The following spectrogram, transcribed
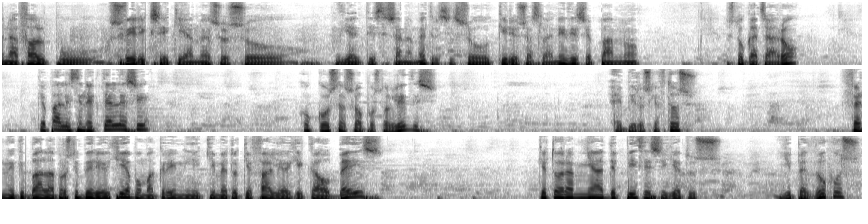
Ένα φάουλ που σφύριξε εκεί αμέσως ο διαιτητής της αναμέτρησης, ο κύριος Ασλανίδης, επάνω στον Κατσαρό. Και πάλι στην εκτέλεση ο Κώστας ο Αποστολίδης έμπειρος κι αυτός. Φέρνει την μπάλα προς την περιοχή, απομακρύνει εκεί με το κεφάλι αρχικά ο Μπέις. Και τώρα μια αντεπίθεση για τους γηπεδούχους,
